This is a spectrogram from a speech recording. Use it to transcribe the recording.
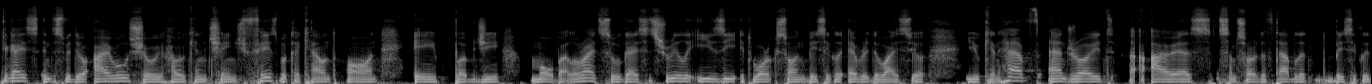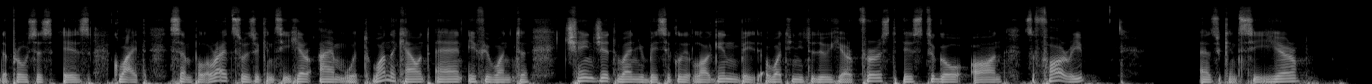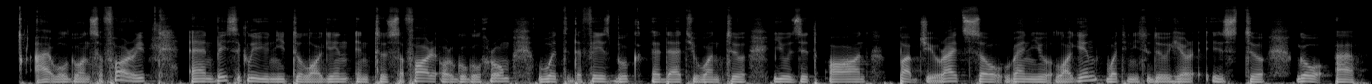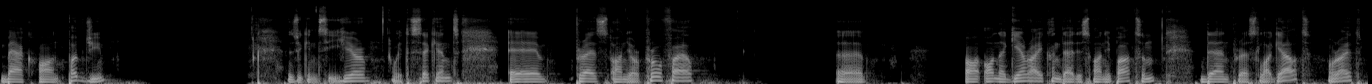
Hey guys, in this video I will show you how you can change Facebook account on a PUBG mobile. Alright, so guys, it's really easy. It works on basically every device you you can have, Android, uh, iOS, some sort of tablet. Basically the process is quite simple. Alright, so as you can see here, I'm with one account and if you want to change it when you basically log in, what you need to do here first is to go on Safari. As you can see here, I will go on Safari. And basically you need to log in into Safari or Google Chrome with the Facebook uh, that you want to use it on PUBG right? So when you log in what you need to do here is to go uh, back on PUBG as you can see here wait a second. Uh, press on your profile. Uh, on, on a gear icon that is on the bottom. Then press log out all right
